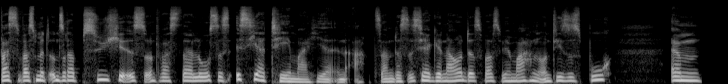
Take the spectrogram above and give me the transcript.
was, was mit unserer Psyche ist und was da los ist, ist ja Thema hier in Achtsam. Das ist ja genau das, was wir machen. Und dieses Buch, ähm,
